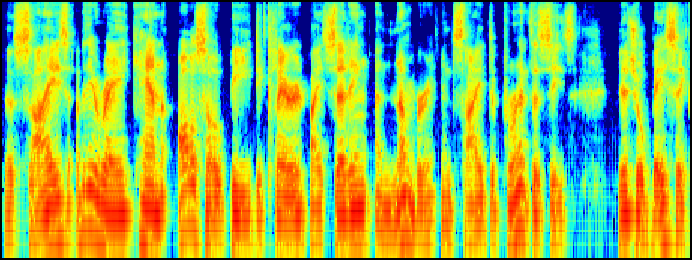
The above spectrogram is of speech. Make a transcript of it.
The size of the array can also be declared by setting a number inside the parentheses. Visual Basic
